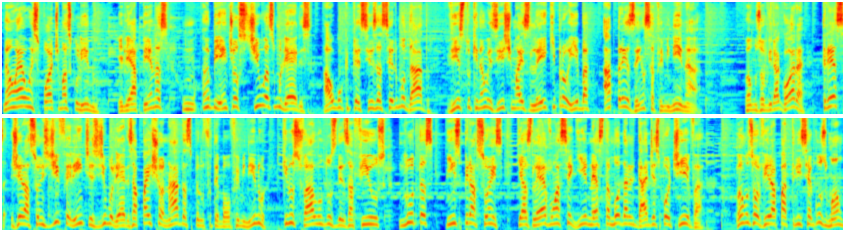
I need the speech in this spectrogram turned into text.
não é um esporte masculino. Ele é apenas um ambiente hostil às mulheres, algo que precisa ser mudado, visto que não existe mais lei que proíba a presença feminina. Vamos ouvir agora três gerações diferentes de mulheres apaixonadas pelo futebol feminino que nos falam dos desafios, lutas e inspirações que as levam a seguir nesta modalidade esportiva. Vamos ouvir a Patrícia Guzmão,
